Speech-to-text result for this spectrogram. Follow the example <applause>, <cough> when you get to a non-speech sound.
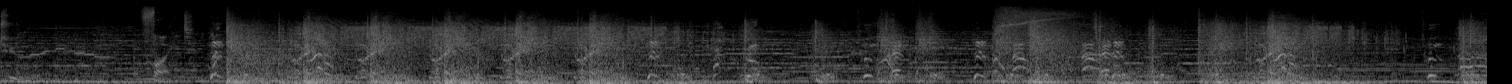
two, fight. <laughs>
